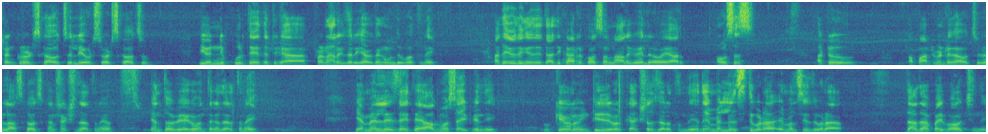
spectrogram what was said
ట్రంక్ రోడ్స్ కావచ్చు లేఅవుట్స్ రోడ్స్ కావచ్చు ఇవన్నీ పూర్తి అయ్యేటట్టుగా ప్రణాళిక జరిగే విధంగా ముందుకు పోతున్నాయి. అదేవిధంగా ఏదైతే అధికారుల కోసం నాలుగు వేల ఇరవై ఆరు హౌసెస్ అటు అపార్ట్మెంట్లు కావచ్చు విల్లాస్ కావచ్చు కన్స్ట్రక్షన్ జరుగుతున్నాయో ఎంతో వేగవంతంగా జరుగుతున్నాయి. ఎమ్మెల్యేస్ అయితే ఆల్మోస్ట్ అయిపోయింది. కేవలం ఇంటీరియర్ వర్క్ యాక్చువల్ జరుగుతుంది. అది ఎమ్మెల్యేస్ది కూడా ఎమ్మెల్సీది కూడా దాదాపు అయిపో వచ్చింది.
